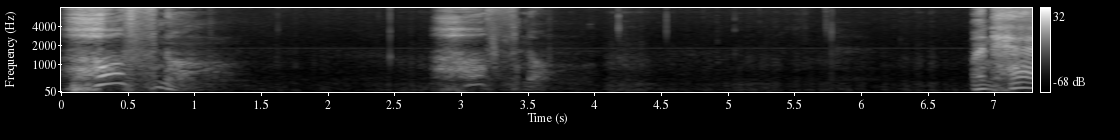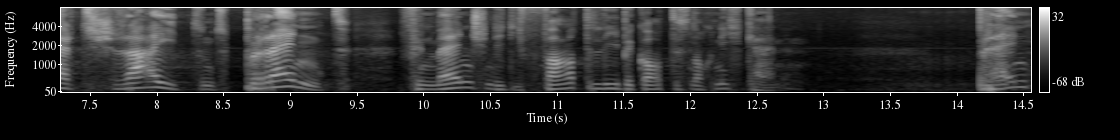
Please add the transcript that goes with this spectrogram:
Hoffnung. Hoffnung. Mein Herz schreit und brennt für Menschen, die die Vaterliebe Gottes noch nicht kennen. Brennt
